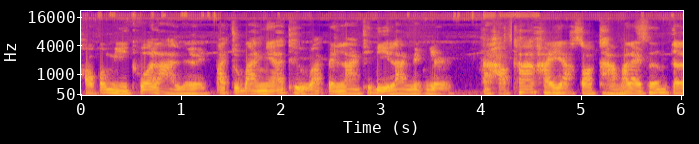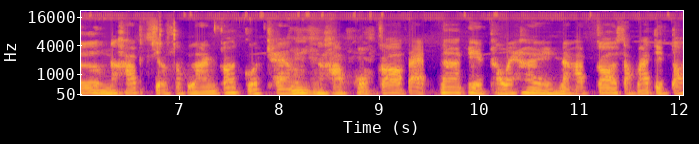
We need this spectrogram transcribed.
เขาก็มีทั่วลานเลย ปัจจุบันนี้ถือว่าเป็นลานที่ดีลานหนึ่งเลย นะครับ ถ้าใครอยากสอบถามอะไรเพิ่มเติมนะครับ เกี่ยวกับร้านก็กดแคมป์นะครับ ผมก็แปะหน้าเพจเขาไว้ให้นะครับ ก็สามารถติดต่อ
